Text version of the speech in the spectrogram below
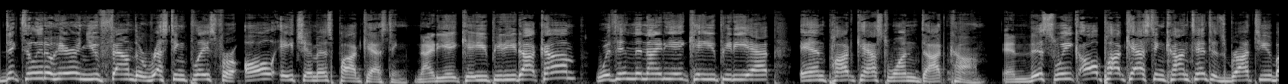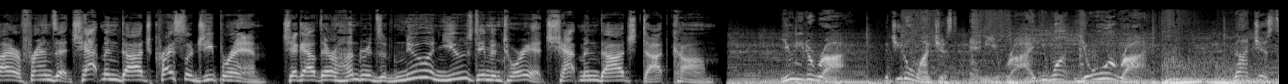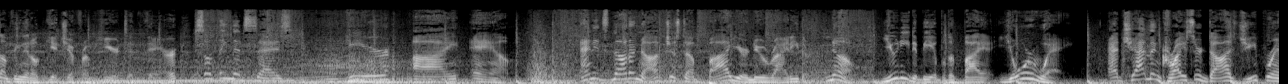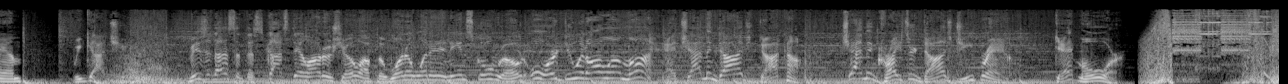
Dick Toledo here, and you've found the resting place for all HMS podcasting. 98kupd.com, within the 98kupd app, and podcast1.com. And this week, all podcasting content is brought to you by our friends at Chapman Dodge Chrysler Jeep Ram. Check out their hundreds of new and used inventory at chapmandodge.com. You need a ride, but you don't want just any ride. You want your ride. Not just something that'll get you from here to there, something that says, Here I am. And it's not enough just to buy your new ride either. No, you need to be able to buy it your way. At Chapman Chrysler Dodge Jeep Ram, we got you. Visit us at the Scottsdale Auto Show off the 101 and Indian School Road or do it all online at chapmandodge.com. Chapman Chrysler Dodge Jeep Ram. Get more.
